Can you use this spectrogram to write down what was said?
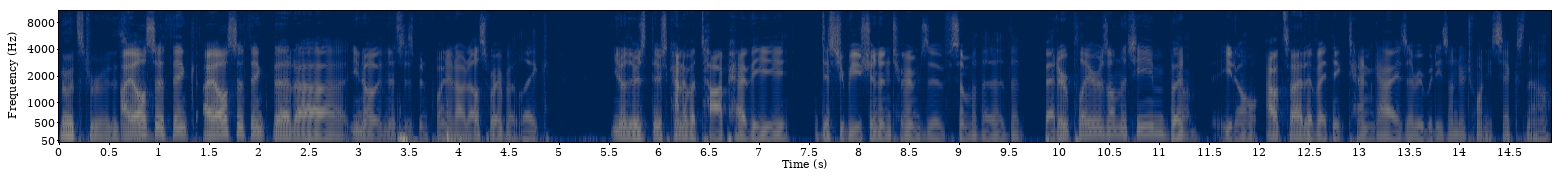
No, it's true. It is. I true. also think I also think that uh, you know, and this has been pointed out elsewhere, but like, you know, there's there's kind of a top heavy distribution in terms of some of the the better players on the team, but you know, outside of I think ten guys, everybody's under twenty six now.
